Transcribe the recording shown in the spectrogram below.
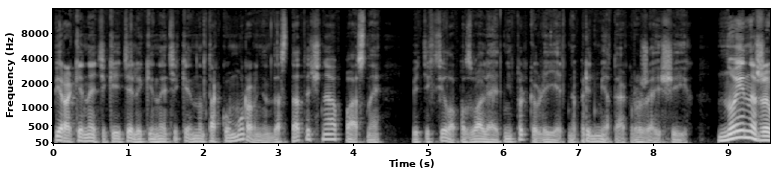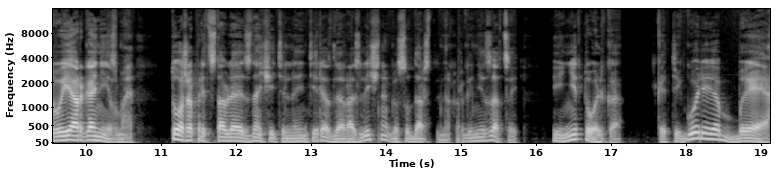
Пирокинетики и телекинетики на таком уровне достаточно опасны, ведь их сила позволяет не только влиять на предметы, окружающие их, но и на живые организмы, тоже представляют значительный интерес для различных государственных организаций. И не только. Категория «Б».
